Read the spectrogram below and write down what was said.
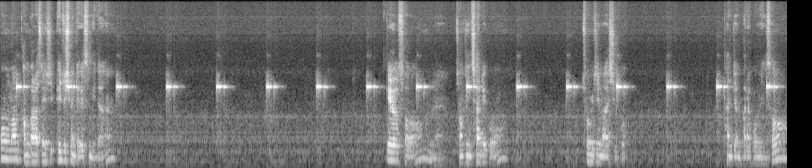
호흡만 번갈아서 해주, 해주시면 되겠습니다. 깨어서 네, 정신 차리고 졸지 마시고 단전 바라보면서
